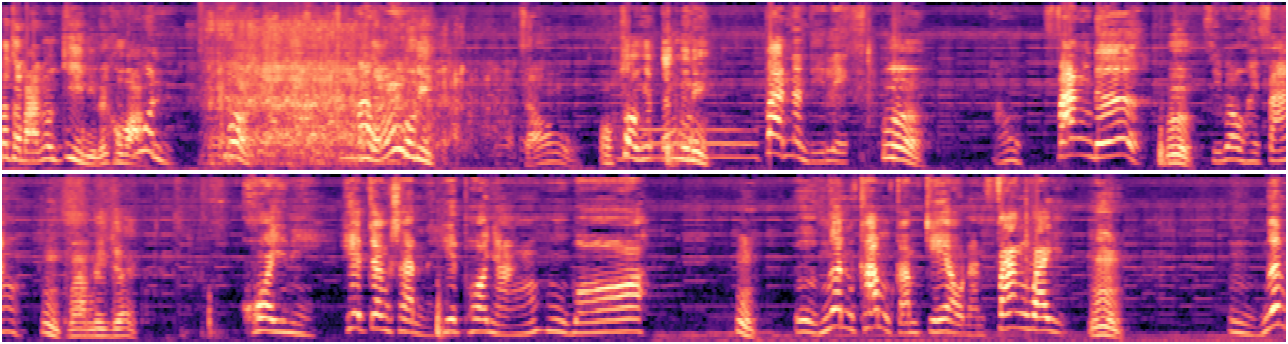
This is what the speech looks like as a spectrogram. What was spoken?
รัฐบาลเมื่อกี้นี่เลยเขาว่าคุณเออหยังดูนี่เศร้าเอาเจ้าเฮ็ดหยังดูนี่โอ้ป้านนั่นดีเล็ก เออเอาฟังเด้อเออสิเว้าให้ฟังอืมวางได้ยาย คอยนี่เฮ็ดจังสันเฮ็ดพอหยังหูบ่อืม เออเงินค้ำกำแก้วนั่นฟังไว้อืมอืมเงิน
